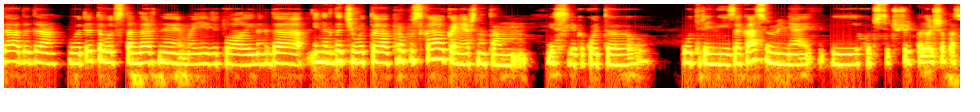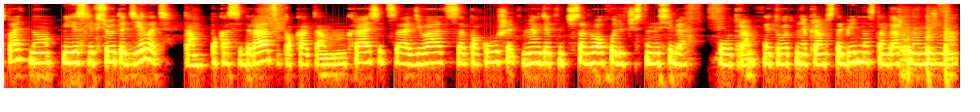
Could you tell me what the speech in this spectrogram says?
Да, да, да. Вот это вот стандартные мои ритуалы. Иногда, иногда чего-то пропускаю, конечно, там, если какой-то утренний заказ у меня и хочется чуть-чуть подольше поспать, но если все это делать, там, пока собираться, пока там краситься, одеваться, покушать, у меня где-то часа два уходит чисто на себя по утрам. Это вот мне прям стабильно, стандартно нужно,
